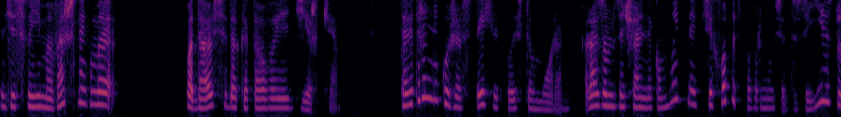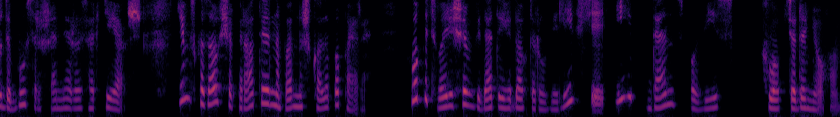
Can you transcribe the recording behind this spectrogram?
зі своїми вершниками подався до китової дірки. Та вітрильник уже встиг відплисти в море. Разом з начальником митниці хлопець повернувся до заїзду, де був страшенний розгардіяж. Джим сказав, що пірати, напевно, шукали папери. Хлопець вирішив віддати їх доктору Вілівсі, і Денс повіз хлопця до нього.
